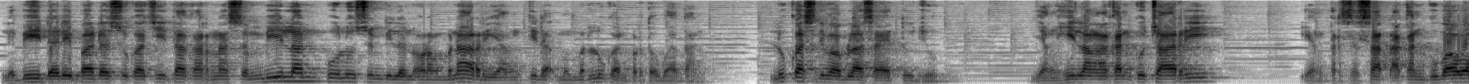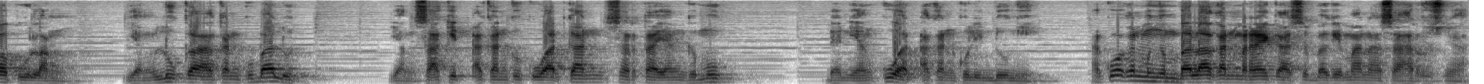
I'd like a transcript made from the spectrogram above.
Lebih daripada sukacita karena 99 orang benar yang tidak memerlukan pertobatan. Lukas 15 ayat 7 Yang hilang akan kucari, yang tersesat akan kubawa pulang, yang luka akan kubalut, yang sakit akan kukuatkan, serta yang gemuk dan yang kuat akan kulindungi. Aku akan mengembalakan mereka sebagaimana seharusnya.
